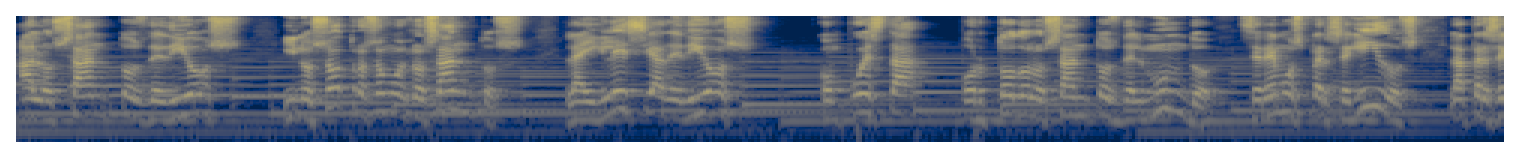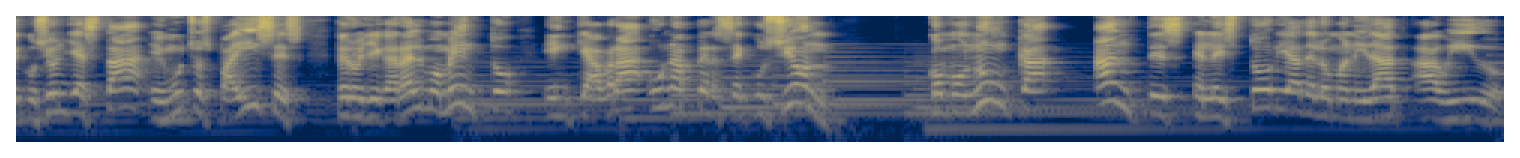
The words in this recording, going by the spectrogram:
a los santos de Dios y nosotros somos los santos, la iglesia de Dios compuesta por todos los santos del mundo. Seremos perseguidos. La persecución ya está en muchos países, pero llegará el momento en que habrá una persecución como nunca antes en la historia de la humanidad ha habido.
